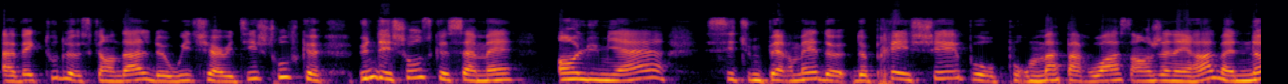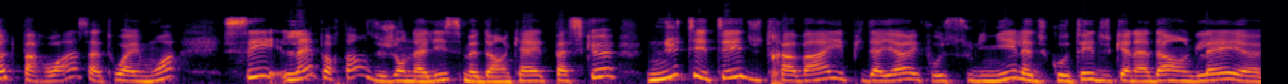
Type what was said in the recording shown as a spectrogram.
avec tout le scandale de We Charity, je trouve que une des choses que ça met en lumière, si tu me permets de, de prêcher pour, pour ma paroisse en général, ben notre paroisse, à toi et moi, c'est l'importance du journalisme d'enquête parce que n'eût été du travail, et puis d'ailleurs, il faut souligner, là, du côté du Canada anglais, euh,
